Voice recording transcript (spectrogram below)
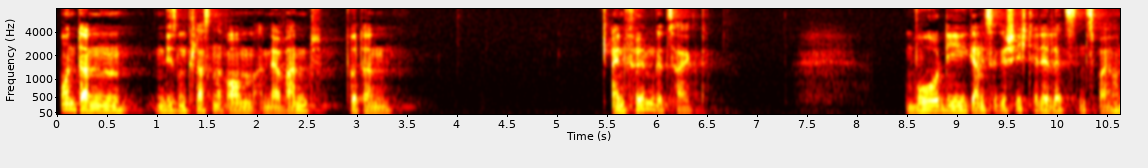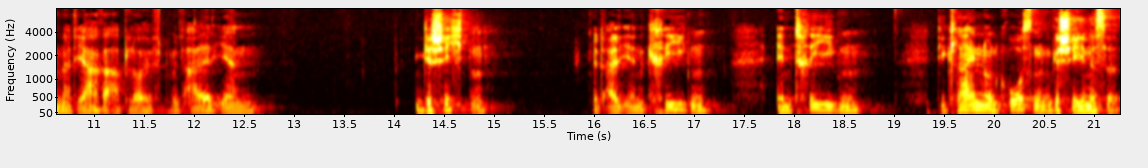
Und dann in diesem Klassenraum an der Wand wird dann ein Film gezeigt, wo die ganze Geschichte der letzten 200 Jahre abläuft mit all ihren Geschichten mit all ihren Kriegen, Intrigen, die kleinen und großen Geschehnisse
